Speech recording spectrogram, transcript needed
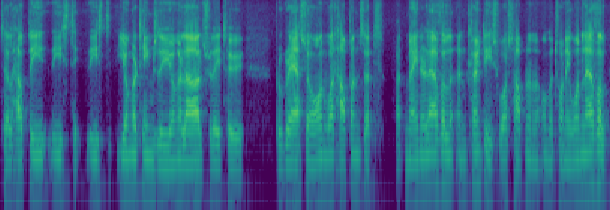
to help the, these these younger teams, the younger lads, really to progress on? What happens at, at minor level in counties? What's happening on the 21 level?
